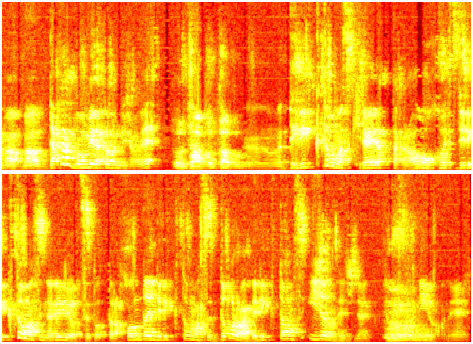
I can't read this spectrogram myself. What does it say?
まあまあ、だからボンベラ取るんでしょうね。うん、多分多あ分。のデリック・トーマス嫌いだったから、おお、こいつデリック・トーマスになれるよって取ったら、本当にデリック・トーマスどころかデリック・トーマス以上の選手になってますからね、うん今はね。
